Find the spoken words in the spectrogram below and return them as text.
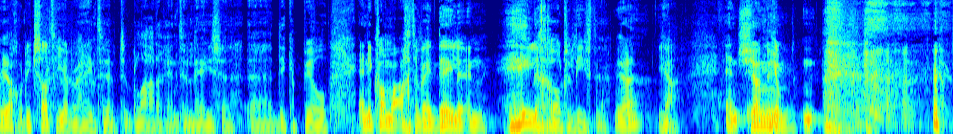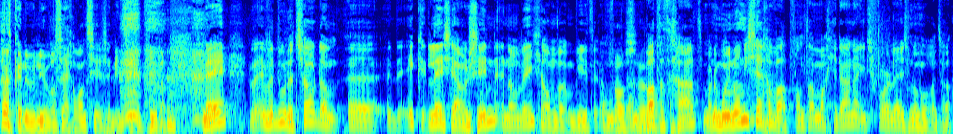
Ja. Goed, ik zat hier doorheen te, te bladeren en te lezen. eh, dikke pil. En ik kwam erachter, wij delen een hele grote liefde. Ja? Ja. En Janine. je- dat kunnen we nu wel zeggen, want ze is er niet. Nee, we, doen het zo. Dan, eh, ik lees jou een zin en dan weet je al om, wat het gaat. Maar dan moet je nog niet zeggen wat, want dan mag je daarna iets voorlezen, dan hoor het wel.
